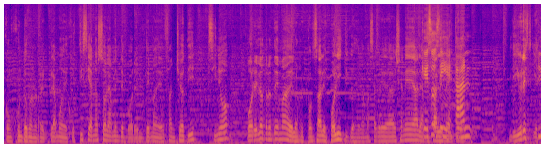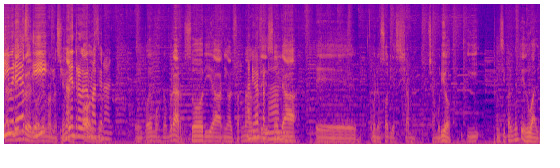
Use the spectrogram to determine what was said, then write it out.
conjunto con el reclamo de justicia no solamente por el tema de Fanchotti sino por el otro tema de los responsables políticos de la masacre de Avellaneda Que eso sí, están libres y están libres dentro del y gobierno nacional dentro del gobierno hoy, ¿no? nacional. Eh, podemos nombrar Soria, Aníbal Fernández, Aníbal Fernández. Solá, eh, bueno, Soria ya, ya murió, y principalmente Dualde,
